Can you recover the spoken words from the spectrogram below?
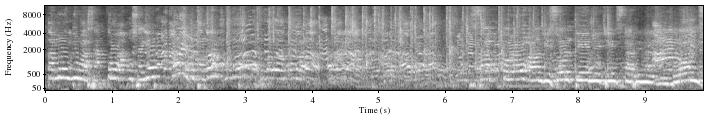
kamunduha sakto, ako sa'yo. Ano yung baga? sakto ang gisulti ni James Cardinal Gibbons.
